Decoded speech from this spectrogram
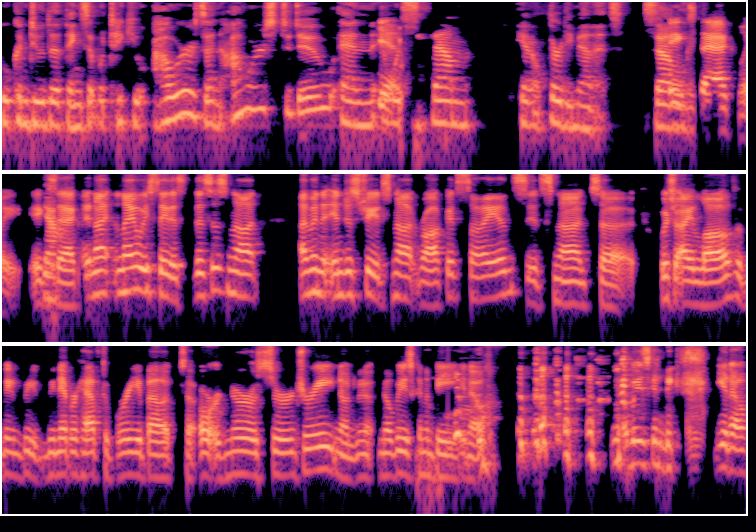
who can do the things that would take you hours and hours to do? And yes. it would take them you know 30 minutes so exactly exactly yeah. and i and i always say this this is not i'm in an industry it's not rocket science it's not uh, which i love i mean we, we never have to worry about uh, or neurosurgery no, no nobody's going to be you know nobody's going to be you know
